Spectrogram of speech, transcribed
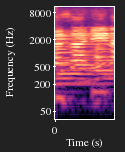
sasa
